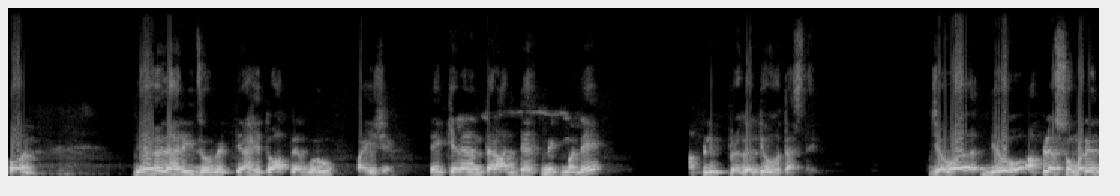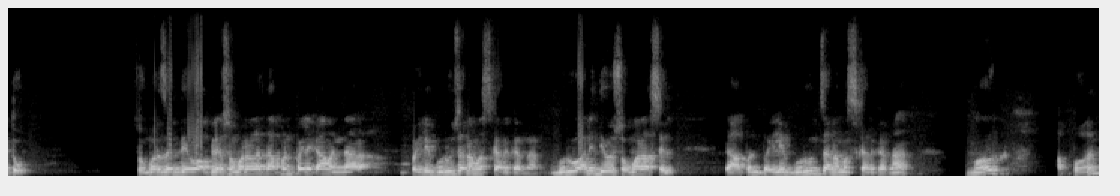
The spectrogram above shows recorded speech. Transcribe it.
पण देहधारी जो व्यक्ती आहे तो आपल्या गुरु पाहिजे. ते केल्यानंतर आध्यात्मिकमध्ये आपली प्रगती होत असते. जेव्हा देव आपल्यासमोर येतो समोर जर देव आपल्यासमोर आला तर आपण पहिले काय म्हणणार? पहिले गुरुचा नमस्कार करणार. गुरु आणि देव समोर असेल तर आपण पहिले गुरूंचा नमस्कार करणार. मग आपण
